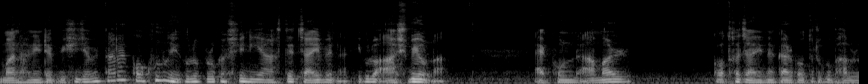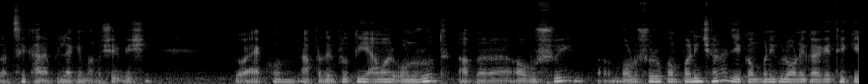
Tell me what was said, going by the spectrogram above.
মানহানিটা বেশি যাবে, তারা কখনো এগুলো প্রকাশ্যে নিয়ে আসতে চাইবে না, এগুলো আসবেও না। এখন আমার কথা জানি না কার কতটুকু ভালো লাগছে, খারাপই লাগে মানুষের বেশি। তো এখন আপনাদের প্রতি আমার অনুরোধ, আপনারা অবশ্যই বড়সড় কোম্পানি ছাড়া, যে কোম্পানিগুলো অনেক আগে থেকে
